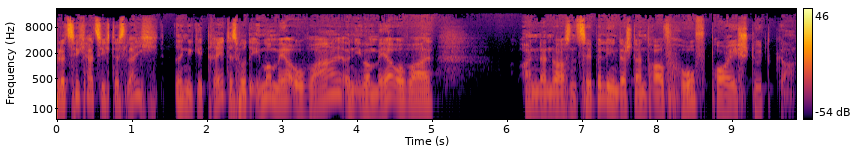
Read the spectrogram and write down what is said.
Plötzlich hat sich das leicht irgendwie gedreht. Es wurde immer mehr oval und immer mehr oval. Und dann war es ein Zeppelin, da stand drauf Hofbräu Stuttgart.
